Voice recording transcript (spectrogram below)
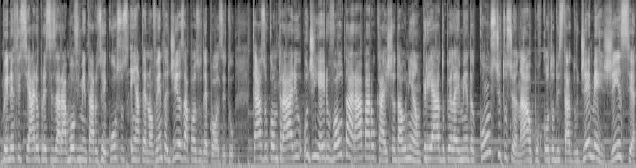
O beneficiário precisará movimentar os recursos em até 90 dias após o depósito. Caso contrário, o dinheiro voltará para o Caixa da União. Criado pela emenda constitucional por conta do estado de emergência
